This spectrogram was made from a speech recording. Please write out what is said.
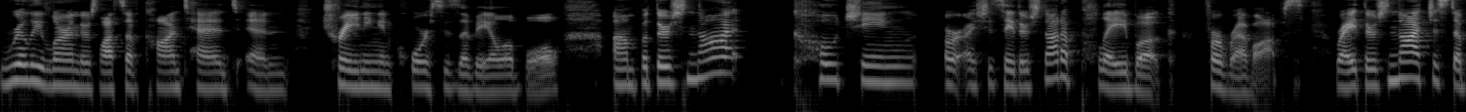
really learn. There's lots of content and training and courses available, um, but there's not coaching, or I should say, there's not a playbook for RevOps, right? There's not just a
